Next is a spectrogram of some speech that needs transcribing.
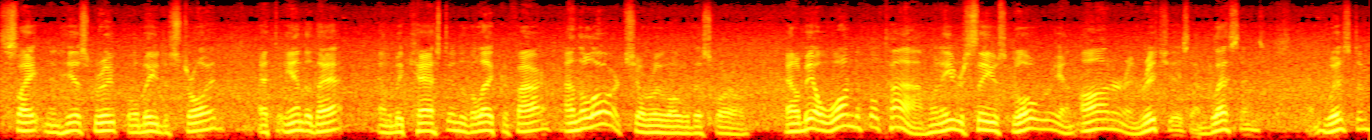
Satan and his group will be destroyed at the end of that and will be cast into the lake of fire, and the Lord shall rule over this world. And it'll be a wonderful time when he receives glory and honor and riches and blessings and wisdom.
